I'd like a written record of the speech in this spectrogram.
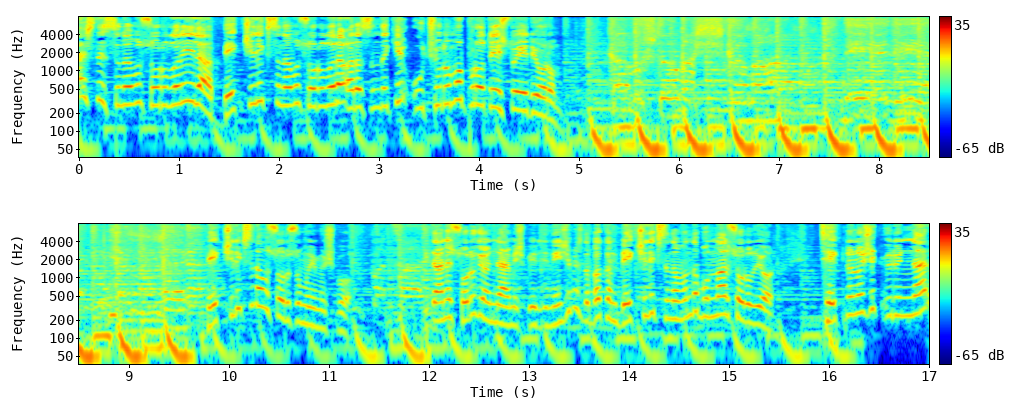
Üniversite sınavı sorularıyla bekçilik sınavı soruları arasındaki uçurumu protesto ediyorum. Aşkıma diye diye Bekçilik sınavı sorusu muymuş bu? Bir tane soru göndermiş bir dinleyicimiz de bakın bekçilik sınavında bunlar soruluyor. Teknolojik ürünler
